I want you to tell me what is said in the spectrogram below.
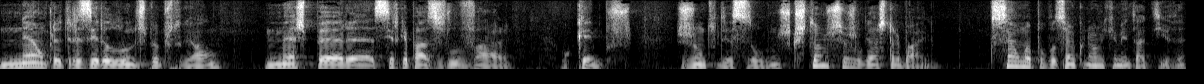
não para trazer alunos para Portugal, mas para ser capazes de levar o campus junto desses alunos que estão nos seus lugares de trabalho, que são uma população economicamente ativa,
